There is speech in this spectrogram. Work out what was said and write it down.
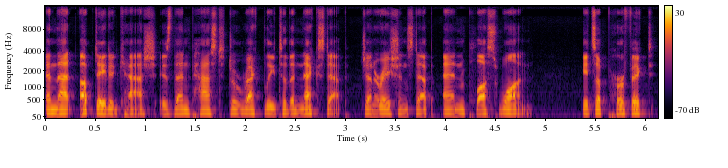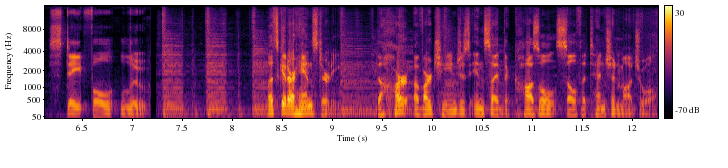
and that updated cache is then passed directly to the next step, generation step n plus 1. It's a perfect stateful loop. Let's get our hands dirty. The heart of our change is inside the causal self-attention module.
